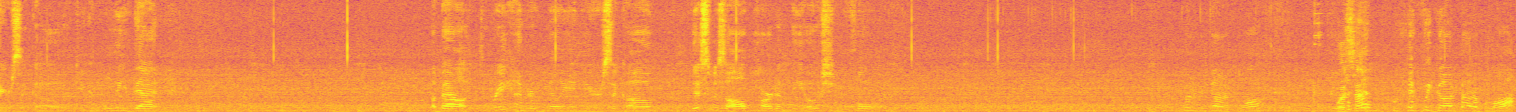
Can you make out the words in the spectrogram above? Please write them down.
Years ago. You can believe that. About 300 million years ago, this was all part of the ocean floor. What have we got a block? What's that? Have we got about a block?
